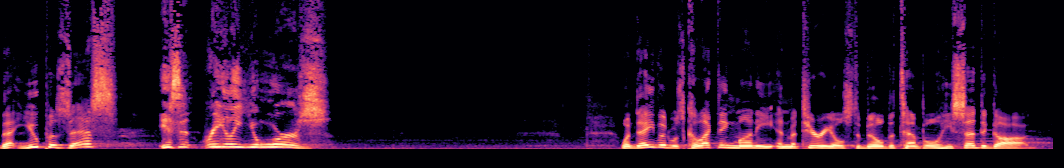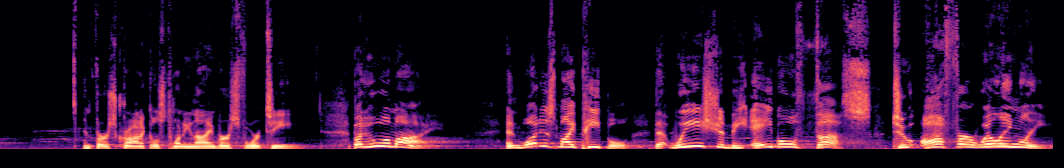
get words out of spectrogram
that you possess isn't really yours. When David was collecting money and materials to build the temple, he said to God in 1 Chronicles 29, verse 14, But who am I? And what is my people that we should be able thus to offer willingly?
